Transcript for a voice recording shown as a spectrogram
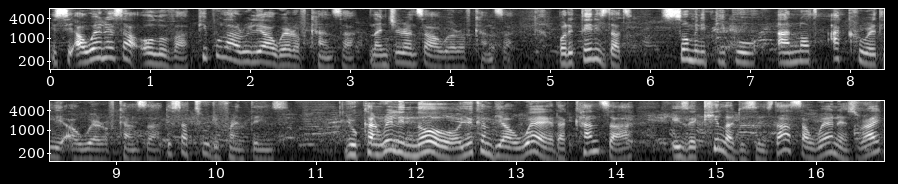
you see, awareness are all over. People are really aware of cancer. Nigerians are aware of cancer. But the thing is that so many people are not accurately aware of cancer. These are two different things. You can really know or you can be aware that cancer is a killer disease. That's awareness, right?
